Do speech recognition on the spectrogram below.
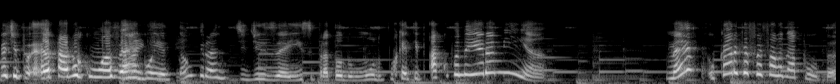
Eu, tipo, eu tava com uma vergonha que tão grande de dizer isso pra todo mundo, porque, tipo, a culpa nem era minha. Né? O cara que foi falar da puta.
